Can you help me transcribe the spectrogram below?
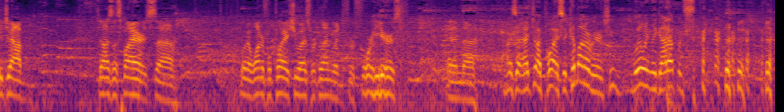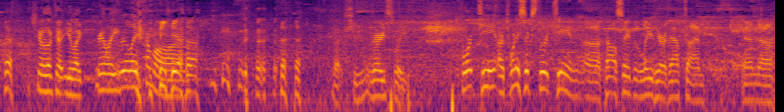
Good job, Jocelyn Spires. Uh, what a wonderful player she was for Glenwood for four years. And uh, I said, I, I, I said, come on over here. And she willingly got up and said, She looked at you like, really? really? Come on. yeah. But she's very sweet. 14 or 26-13 uh, Palisade with the lead here at halftime, and uh,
